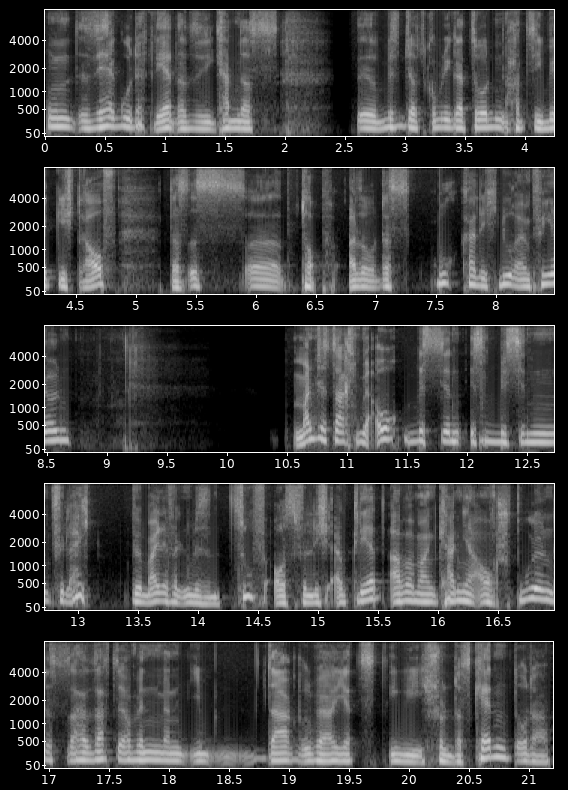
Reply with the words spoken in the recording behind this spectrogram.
und sehr gut erklärt. Also sie kann das, äh, Wissenschaftskommunikation hat sie wirklich drauf. Das ist äh, top. Also das Buch kann ich nur empfehlen. Manches sage ich mir auch ein bisschen, ist ein bisschen vielleicht für meine Fälle ein bisschen zu ausführlich erklärt, aber man kann ja auch spulen, das sagt ja wenn man darüber jetzt irgendwie schon das kennt oder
